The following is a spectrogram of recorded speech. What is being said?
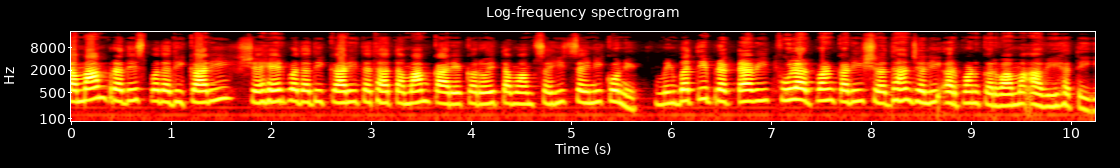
તમામ પ્રદેશ પદાધિકારી, શહેર પદાધિકારી તથા તમામ કાર્યકરોએ તમામ શહીદ સૈનિકોને મીણબત્તી પ્રગટાવી ફૂલ અર્પણ કરી શ્રદ્ધાંજલિ અર્પણ કરવામાં આવી હતી.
